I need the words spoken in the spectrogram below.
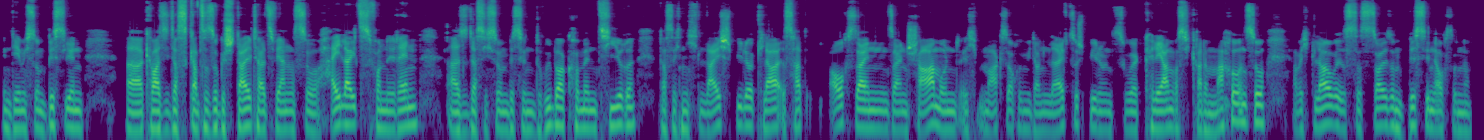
in dem ich so ein bisschen äh, quasi das Ganze so gestalte, als wären es so Highlights von Rennen. Also, dass ich so ein bisschen drüber kommentiere, dass ich nicht live spiele. Klar, es hat auch seinen, seinen Charme und ich mag es auch irgendwie dann live zu spielen und zu erklären, was ich gerade mache und so. Aber ich glaube, es, das soll so ein bisschen auch so eine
